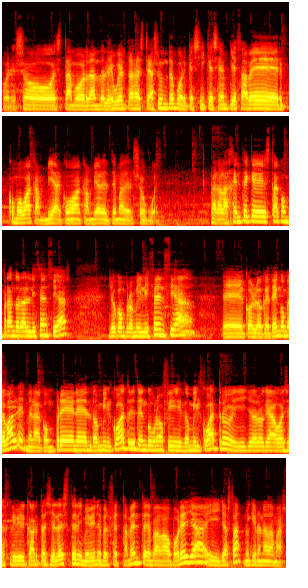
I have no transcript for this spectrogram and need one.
Por eso estamos dándole vueltas a este asunto porque sí que se empieza a ver cómo va a cambiar, cómo va a cambiar el tema del software. Para la gente que está comprando las licencias, yo compro mi licencia, eh, con lo que tengo me vale, me la compré en el 2004 y tengo un Office 2004 y yo lo que hago es escribir cartas y el Excel y me viene perfectamente, he pagado por ella y ya está, no quiero nada más.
